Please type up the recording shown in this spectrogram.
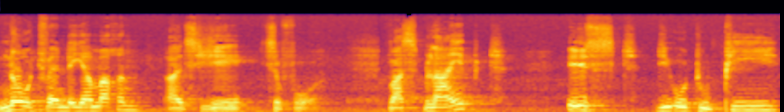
notwendiger machen als je zuvor. Was bleibt, ist die Utopie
